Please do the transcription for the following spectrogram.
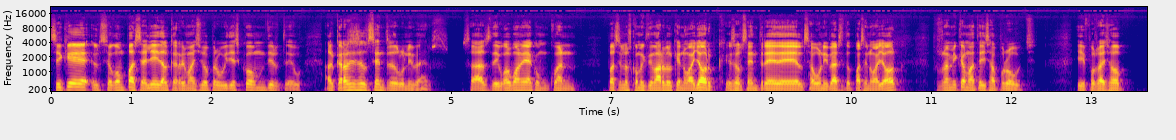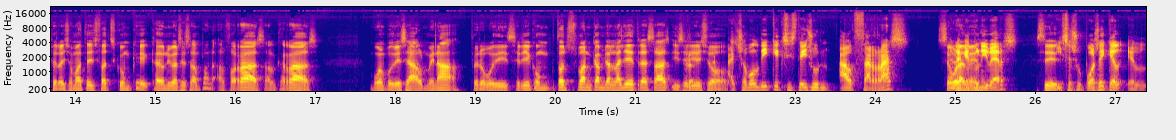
Sí que el segon passe a Lleida, al carrer Major, però vull dir, és com dir-te-ho. El Carràs és el centre de l'univers, saps? D'igual manera com quan passen els còmics de Marvel que Nova York és el centre del seu univers i tot passa a Nova York, pues una mica el mateix approach. I pues això, per això mateix faig com que cada univers és en plan el Ferràs, el Carràs, bueno, podria ser Almenar, però vull dir, seria com... Tots van canviant la lletra, saps? I seria això. Això vol dir que existeix un Alzarràs en aquest univers Sí. i se suposa que el, el,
